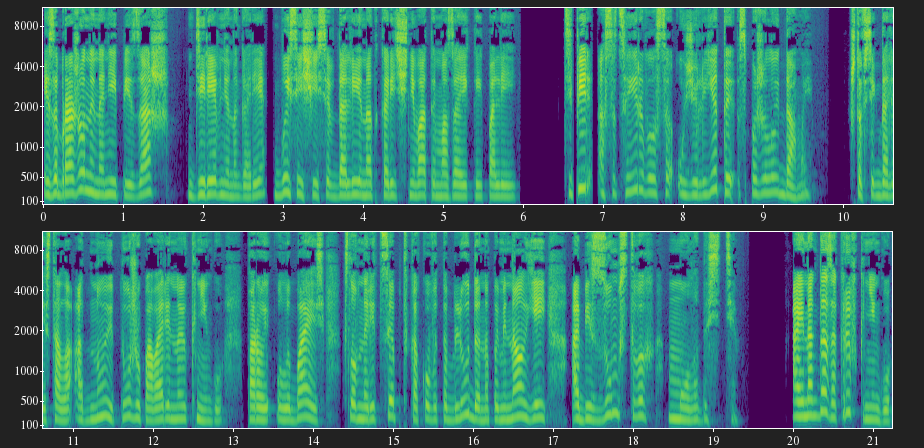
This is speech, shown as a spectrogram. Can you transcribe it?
Изображенный на ней пейзаж, деревня на горе, высящийся вдали над коричневатой мозаикой полей, теперь ассоциировался у Жюльетты с пожилой дамой, что всегда листала одну и ту же поваренную книгу, порой улыбаясь, словно рецепт какого-то блюда напоминал ей о безумствах молодости. А иногда, закрыв книгу,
